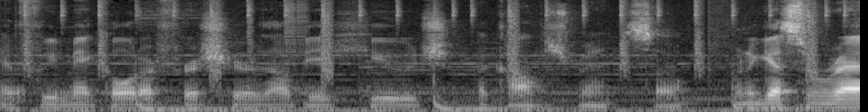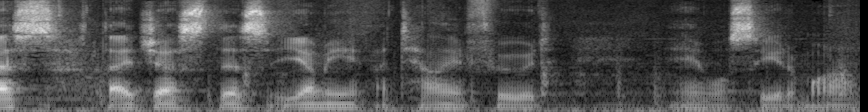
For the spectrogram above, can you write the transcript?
if we make gold our first year, that'll be a huge accomplishment. So I'm gonna get some rest, digest this yummy Italian food, and we'll see you tomorrow.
